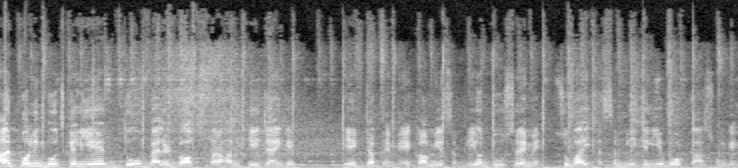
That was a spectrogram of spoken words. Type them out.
हर पोलिंग बूथ के लिए दो बैलेट बॉक्स फराहम किए जाएँगे। एक डब्बे में कौमी असम्बली और दूसरे में सूबाई असम्बली के लिए वोट कास्ट होंगे।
